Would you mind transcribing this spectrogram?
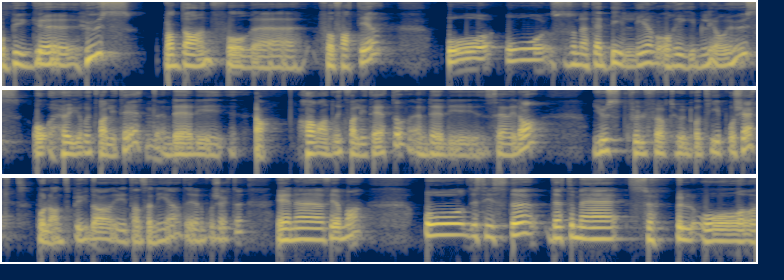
å bygge hus bl.a. For, eh, for fattige. Og, og, sånn at det er billigere og rimeligere hus og høyere kvalitet enn det de ja, har andre kvaliteter enn det de ser i dag. Just fullført 110 prosjekt på landsbygda i Tanzania, det ene prosjektet. ene firmaet. Og det siste, dette med søppel og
